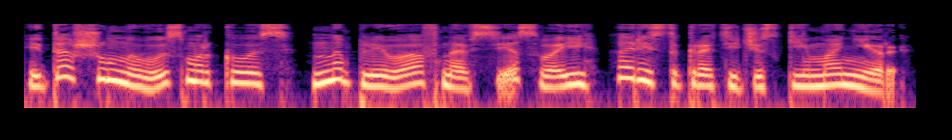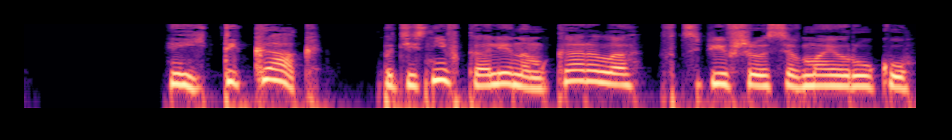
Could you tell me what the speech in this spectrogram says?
и та шумно высморкалась, наплевав на все свои аристократические манеры. «Эй, ты как?» Потеснив коленом Карла, вцепившегося в мою руку,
